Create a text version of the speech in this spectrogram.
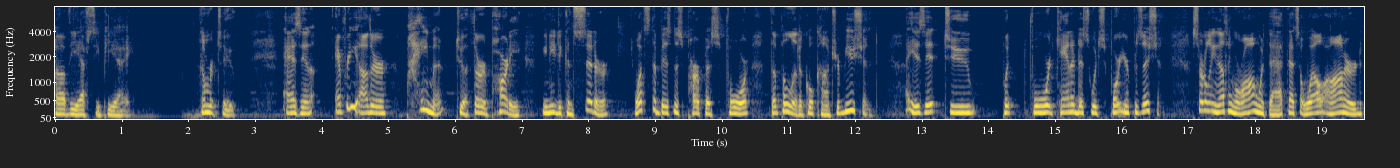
of the FCPA. Number two, as in every other payment to a third party, you need to consider What's the business purpose for the political contribution? Is it to put forward candidates which support your position? Certainly nothing wrong with that. That's a well honored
